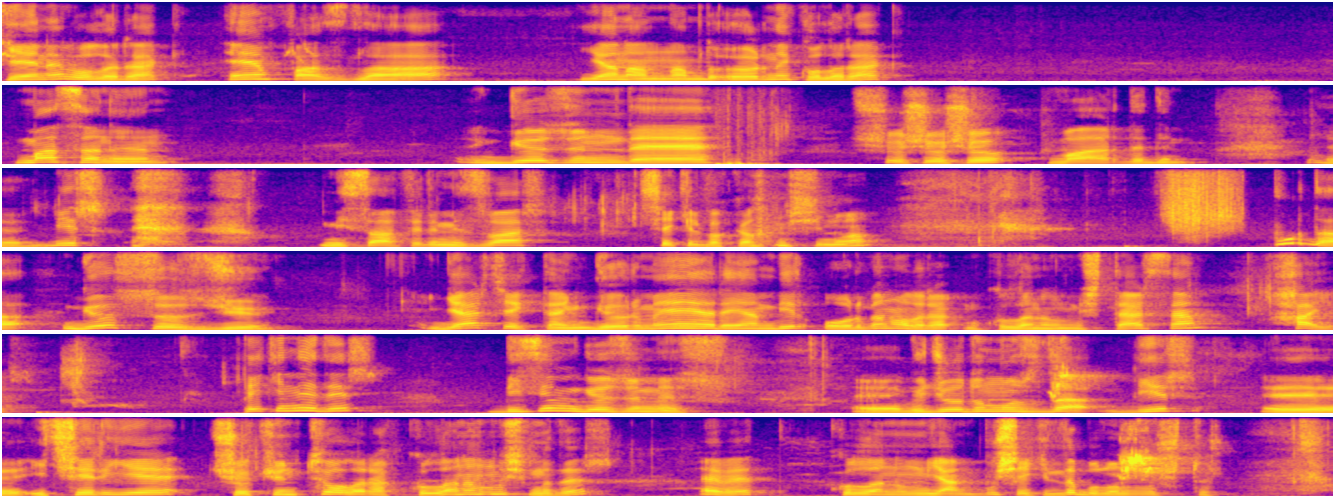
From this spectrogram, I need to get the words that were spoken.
genel olarak en fazla yan anlamda örnek olarak masanın gözünde şu şu şu var dedim. Ee, Bir misafirimiz var. Çekil bakalım Şino. Burada göz sözcüğü gerçekten görmeye yarayan bir organ olarak mı kullanılmış dersem hayır. Peki nedir? Bizim gözümüz e, vücudumuzda bir e, içeriğe çöküntü olarak kullanılmış mıdır? Evet, kullanım yani bu şekilde bulunmuştur.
